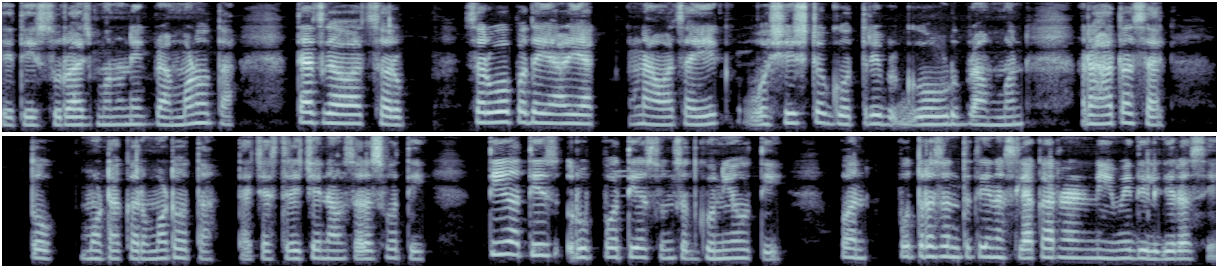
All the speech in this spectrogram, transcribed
तेथे सुराज म्हणून एक ब्राह्मण होता. त्याच गावात सर्व सर्वपदयाळ या नावाचा एक वशिष्ठ गोत्री गौड ब्राह्मण राहत असाल. तो मोठा कर्मठ होता. त्याच्या स्त्रीचे नाव सरस्वती. ती अति रूपवती असून सद्गुणी होती. पण पुत्रसंतती नसल्याकारणाने नेहमी दिलगीर असे.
